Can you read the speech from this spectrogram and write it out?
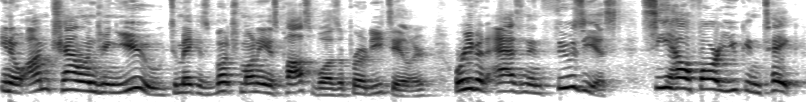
you know, I'm challenging you to make as much money as possible as a pro detailer or even as an enthusiast. See how far you can take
